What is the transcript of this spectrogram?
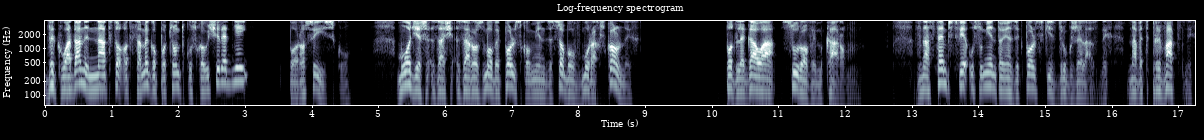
Wykładany nadto od samego początku szkoły średniej po rosyjsku. Młodzież zaś za rozmowę polską między sobą w murach szkolnych podlegała surowym karom. W następstwie usunięto język polski z dróg żelaznych, nawet prywatnych,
